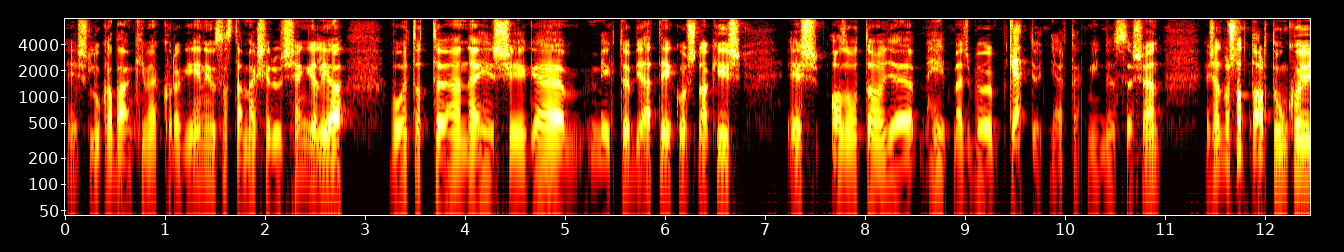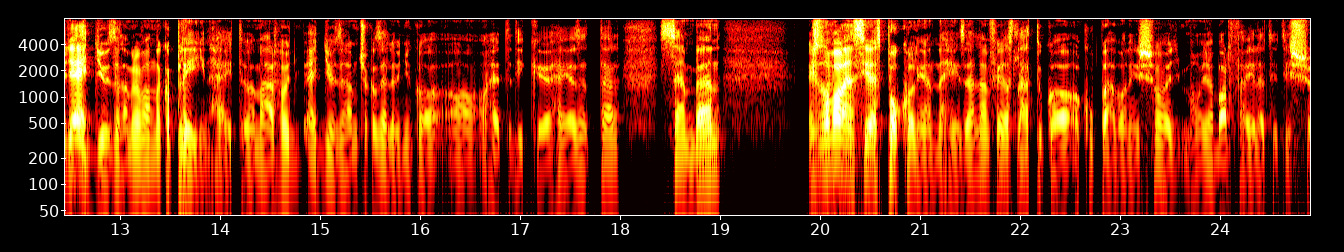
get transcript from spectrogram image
és Luca Banki mekkora géniusz, aztán megsérült Sengelia, volt ott nehézsége még több játékosnak is, és azóta ugye hét meccsből kettőt nyertek mindösszesen. És hát most ott tartunk, hogy ugye egy győzelemre vannak a play-in helytől, már hogy egy győzelem csak az előnyük a, a, a hetedik helyezettel szemben. És ez a Valencia, ez pokol ilyen nehéz ellenfél, azt láttuk a, a kupában is, hogy, hogy a Barca életét is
